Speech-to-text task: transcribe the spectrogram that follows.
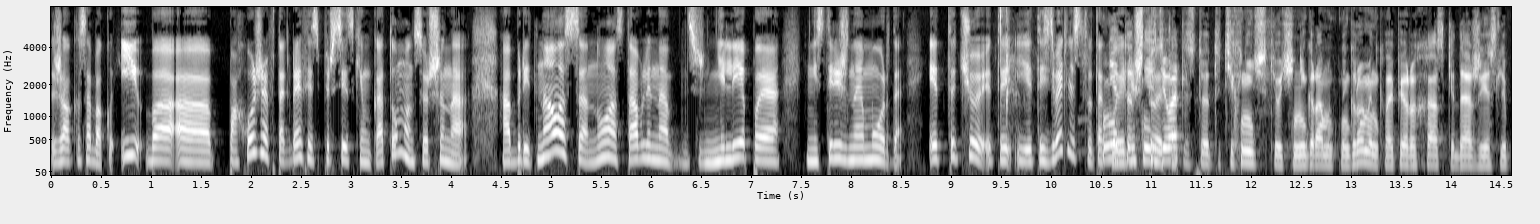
жалко собаку. И а, похожая фотография с персидским котом. Он совершенно обрит налоса, но оставлена нелепая, нестриженная морда. Это что, это, это издевательство такое Нет, это что не издевательство, это? это технически очень неграмотный громинг. Во-первых, хаски, даже если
